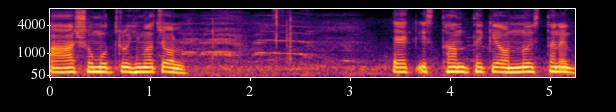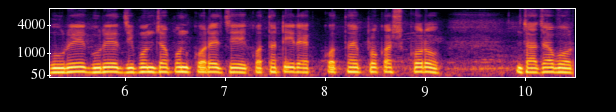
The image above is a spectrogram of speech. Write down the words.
আ, সমুদ্র, হিমাচল। এক স্থান থেকে অন্য স্থানে ঘুরে ঘুরে জীবনযাপন করে যে কথাটির এক কথায় প্রকাশ করো। যাযাবর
